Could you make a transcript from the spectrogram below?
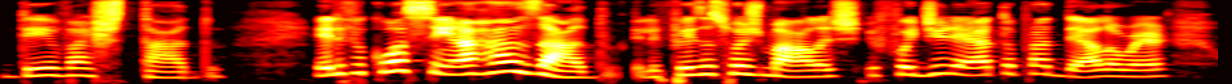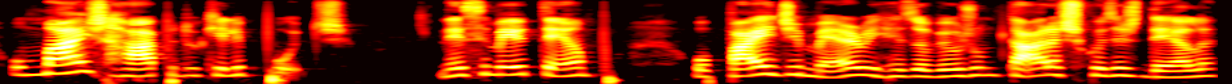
devastado. Ele ficou assim, arrasado. Ele fez as suas malas e foi direto para Delaware o mais rápido que ele pôde. Nesse meio tempo, o pai de Mary resolveu juntar as coisas dela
